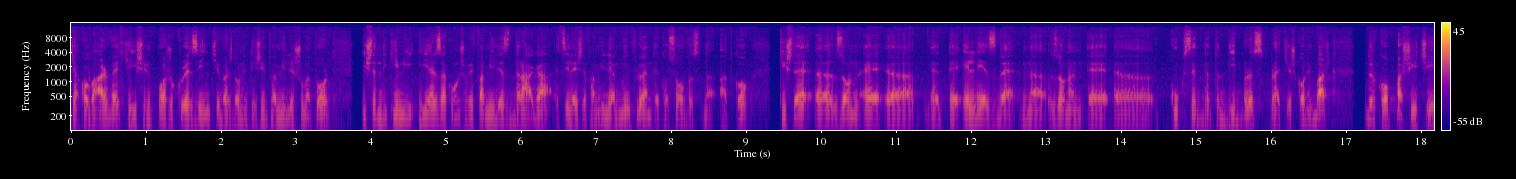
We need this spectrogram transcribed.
gjakovarëve që ishin po ashtu Kryezinj që vazhdonin të ishin familje shumë e fortë, ishte ndikimi i jashtëzakonshëm i familjes Draga, e cila ishte familja më influente e Kosovës në atë kohë, Kishte zonën e Elezëve në zonën e Kukësit dhe të Dibrës, pra që shkonin bashkë. Ndërkohë Pashiçi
